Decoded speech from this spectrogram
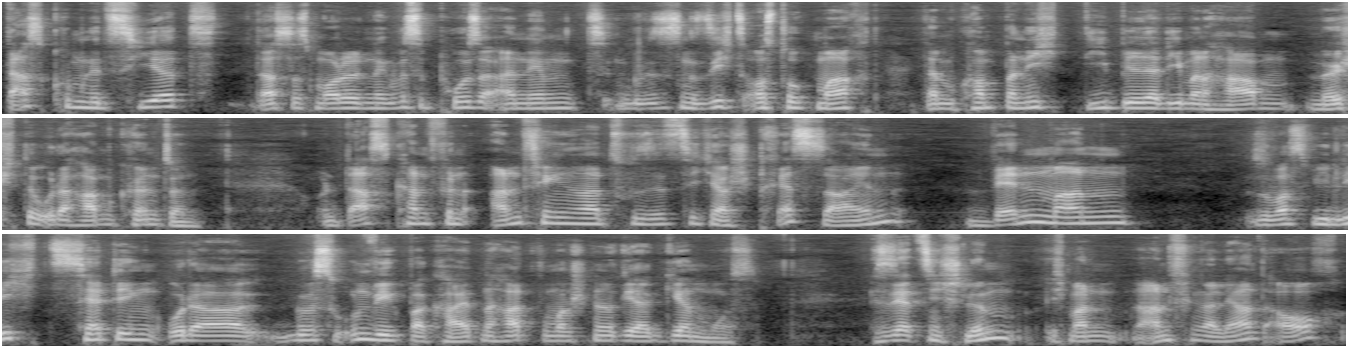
das kommuniziert, dass das Model eine gewisse Pose einnimmt, einen gewissen Gesichtsausdruck macht, dann bekommt man nicht die Bilder, die man haben möchte oder haben könnte. Und das kann für einen Anfänger zusätzlicher Stress sein, wenn man sowas wie Lichtsetting oder gewisse Unwägbarkeiten hat, wo man schnell reagieren muss. Es ist jetzt nicht schlimm, ich meine, ein Anfänger lernt auch,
